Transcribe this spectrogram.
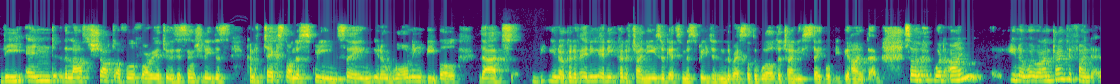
the end, the last shot of Wolf Warrior 2 is essentially this kind of text on the screen saying, you know, warning people that you know, kind of any any kind of Chinese who gets mistreated in the rest of the world, the Chinese state will be behind them. So what I'm you know, what, I'm trying to find or,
